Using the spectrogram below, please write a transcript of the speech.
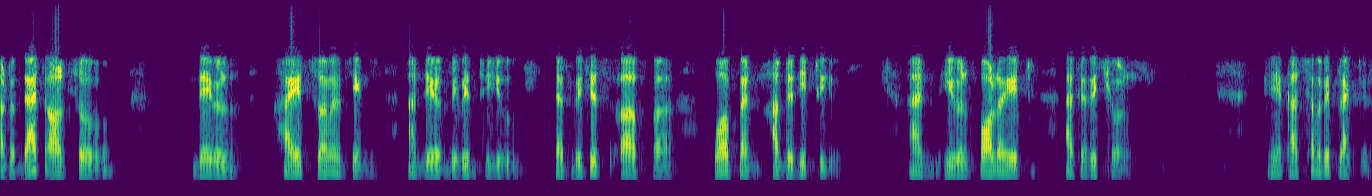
Out of that also, they will hide so many things and they will reveal to you that which is of uh, open already to you. And you will follow it as a ritual in a customary practice.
